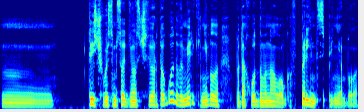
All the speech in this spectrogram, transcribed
1894 года в Америке не было подоходного налога. В принципе, не было.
